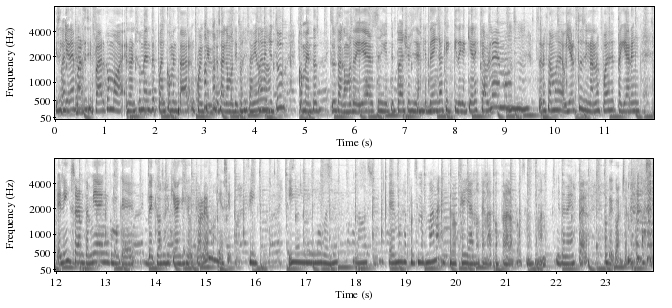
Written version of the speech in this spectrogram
Y si bueno, quieren gracias. participar como no en su mente, pueden comentar en cualquier, o sea, como tipo, si estás viendo en. YouTube, comenta, o sea, cómo te diviertes, guilty pleasures, ideas que tengas, que, de que quieres que hablemos. Ujú. Nosotros estamos abiertos, si no nos puedes taggear en, en Instagram también, como que de cosas que quieran que, que hablemos y así. pues. Sí. Y bueno, nos vemos la próxima semana. Espero que ya no tenga tos para la próxima semana. Yo también espero. Ok, concha, no te pase.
